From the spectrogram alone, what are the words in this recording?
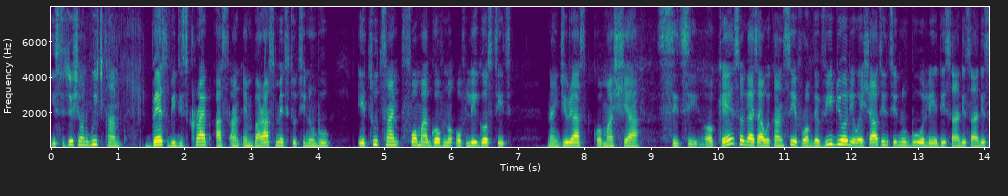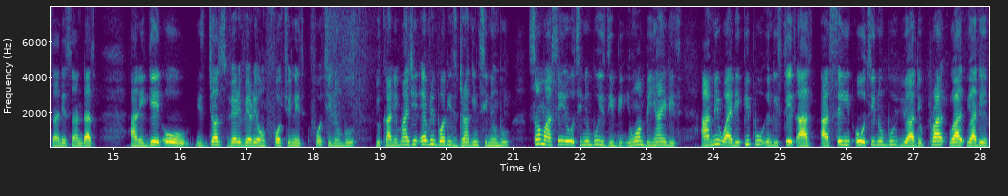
a situation which can best be described as an embarrassment to Tinubu, a two-time former governor of Lagos State, Nigeria's commercial city. Okay, so guys, as we can see from the video, they were shouting Tinubu Ole, this and this and this and this and that. And again, oh, it's just very, very unfortunate for Tinubu. You can imagine everybody is dragging Tinubu. Some are saying, oh, Tinubu is the, the one behind it. And meanwhile, the people in the state are, are saying, oh, Tinubu, you are the you are, you are the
